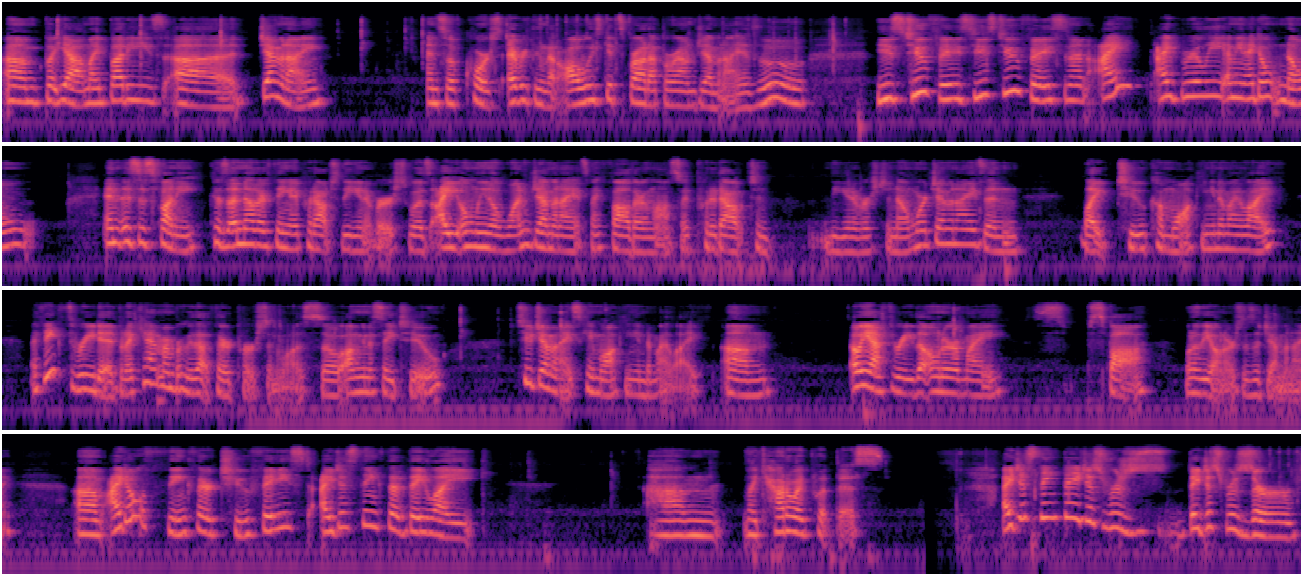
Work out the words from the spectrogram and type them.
Um, but yeah, my buddy's uh, Gemini, and so of course everything that always gets brought up around Gemini is oh, he's two faced, he's two faced, and I I really I mean I don't know and this is funny because another thing I put out to the universe was I only know one Gemini. It's my father in law. So I put it out to the universe to know more Geminis, and like two come walking into my life. I think three did, but I can't remember who that third person was. So I'm going to say two. Two Geminis came walking into my life. Um, oh, yeah, three. The owner of my spa, one of the owners, is a Gemini. Um, I don't think they're two faced. I just think that they like um like how do I put this? I just think they just res- they just reserve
